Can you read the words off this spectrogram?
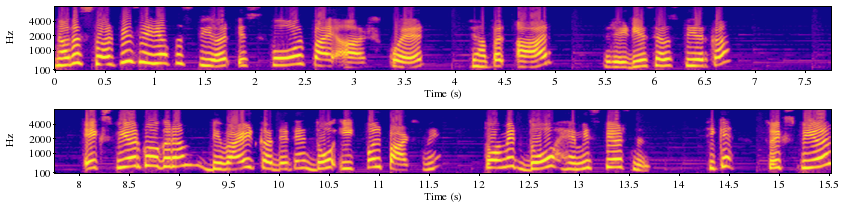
Now the surface area of sphere is four pi r square जहाँ पर आर रेडियस है उस स्फीयर का। एक स्फीयर को अगर हम डिवाइड कर देते हैं दो इक्वल पार्ट्स में तो हमें दो हेमिस्फीयर्स मिलते हैं। ठीक है? तो एक स्फीयर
